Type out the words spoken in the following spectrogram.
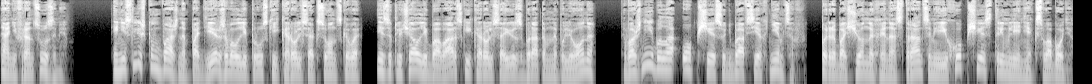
а не французами. И не слишком важно, поддерживал ли прусский король саксонского и заключал ли баварский король союз с братом Наполеона, важнее была общая судьба всех немцев, порабощенных иностранцами и их общее стремление к свободе.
